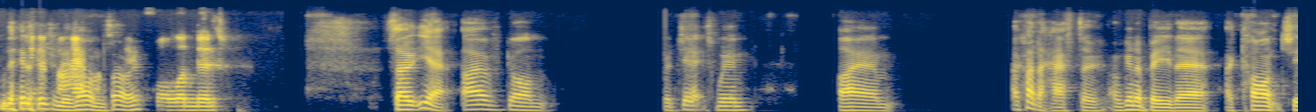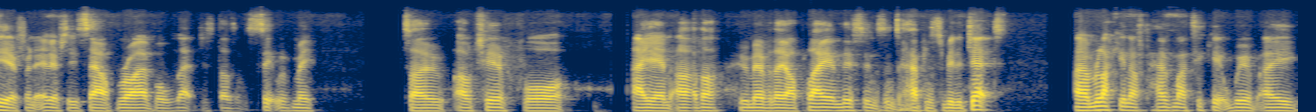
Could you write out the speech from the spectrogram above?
They're literally on. Sorry. for London. So yeah, I've gone for Jets win. I am. I kind of have to. I'm going to be there. I can't cheer for an NFC South rival. That just doesn't sit with me. So I'll cheer for AN other, whomever they are playing. This instance, happens to be the Jets. I'm lucky enough to have my ticket with a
